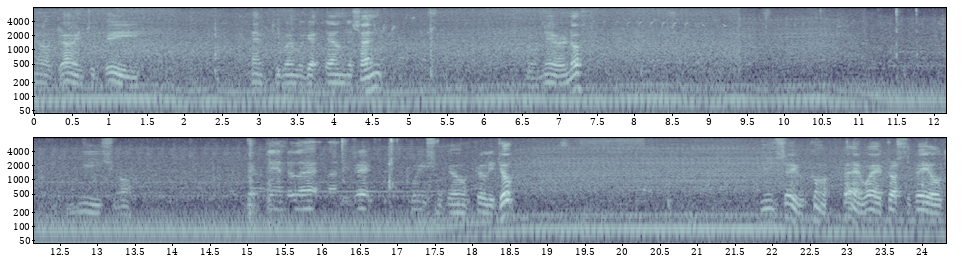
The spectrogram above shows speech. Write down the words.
We are going to be empty when we get down this end. Or near enough. We shall get end of that. That is it. We shall go and fill it up. You can see we've come a fair way across the field.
